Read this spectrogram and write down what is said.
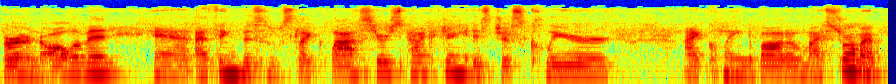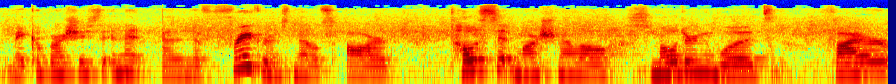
burned all of it and i think this was like last year's packaging. It's just clear. I cleaned the bottom. I store my makeup brushes in it and the fragrance notes are toasted marshmallow smoldering woods fire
